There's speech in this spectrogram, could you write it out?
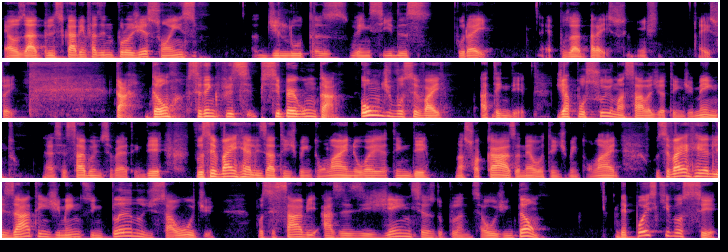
É usado para eles ficarem fazendo projeções de lutas vencidas por aí. É usado para isso. Enfim, é isso aí. Tá, então você tem que se perguntar: onde você vai atender? Já possui uma sala de atendimento? né? Você sabe onde você vai atender. Você vai realizar atendimento online ou vai atender na sua casa, né? O atendimento online. Você vai realizar atendimentos em plano de saúde. Você sabe as exigências do plano de saúde. Então, depois que você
